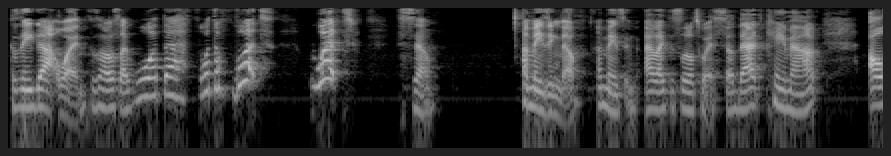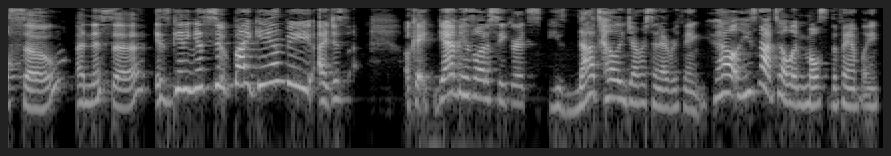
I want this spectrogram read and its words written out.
because they got one. Because I was like what the what the what? What? So amazing though. Amazing. I like this little twist. So that came out. Also Anissa is getting a suit by Gambi I just okay Gambi has a lot of secrets. He's not telling Jefferson everything. Hell he's not telling most of the family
